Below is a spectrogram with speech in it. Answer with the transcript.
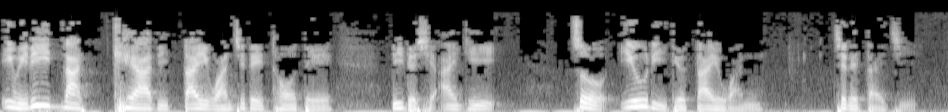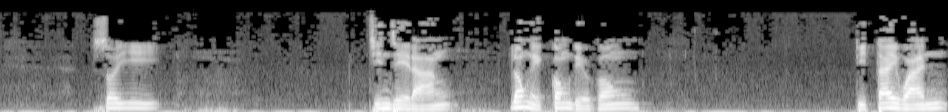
因为你若徛伫台湾即个土地，你著是爱去。做有利着台湾即个代志，所以真侪人拢会讲着讲，伫台湾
